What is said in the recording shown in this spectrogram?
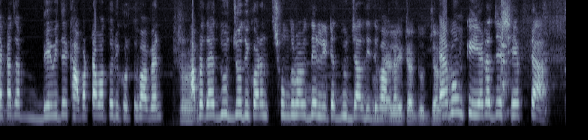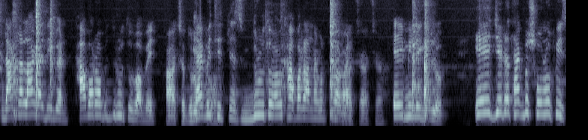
দেখা করতে যায় বেবিদের খাবার টাবার তৈরি করতে পারবেন। পারব আপনাদের দুধ যদি করেন সুন্দরভাবে দেড় লিটার দুধ জাল দিতে পারবেন। এবং কি এটা যে শেপটা ডাকনা লাগা দিবেন খাবার হবে দ্রুত পাবে আচ্ছা দ্রুত। হ্যাভি থিকনেস দ্রুত ভাবে খাবার রান্না করতে পারবেন। আচ্ছা আচ্ছা। এই মিলে গেল। এই যেটা থাকবে ষোলো পিস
